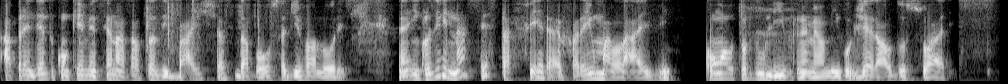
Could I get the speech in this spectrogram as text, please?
aprendendo com quem venceu nas altas e baixas da Bolsa de Valores. É, inclusive, na sexta-feira, eu farei uma live com o autor do livro, né, meu amigo Geraldo Soares.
